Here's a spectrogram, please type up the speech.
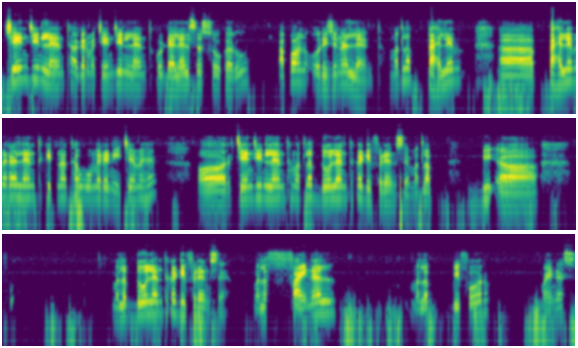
चेंज इन लेंथ अगर मैं चेंज इन लेंथ को डेल एल से शो करूँ अपॉन ओरिजिनल लेंथ मतलब पहले आ, पहले मेरा लेंथ कितना था वो मेरे नीचे में है और चेंज इन लेंथ मतलब दो लेंथ का डिफरेंस है। मतलब आ, मतलब दो लेंथ का डिफरेंस है। मतलब फाइनल मतलब बिफोर माइनस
